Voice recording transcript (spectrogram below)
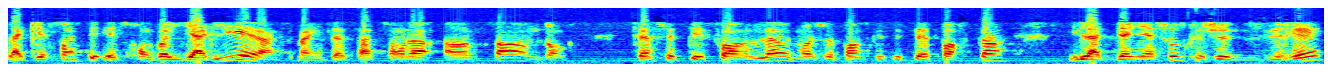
La question, c'est est-ce qu'on va y aller à ces manifestations-là ensemble? Donc, faire cet effort-là, moi, je pense que c'est important. Et la dernière chose que je dirais,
